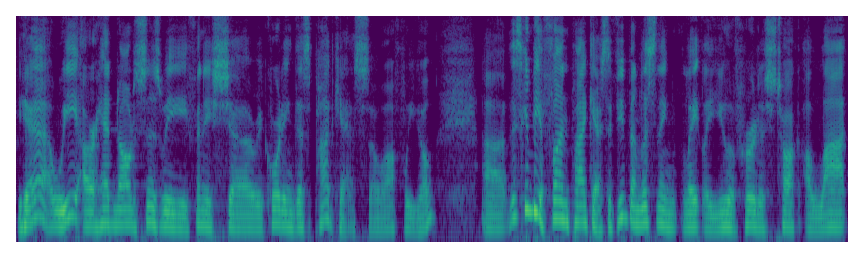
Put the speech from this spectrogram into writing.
Yeah, we are heading out as soon as we finish uh, recording this podcast. So off we go. Uh, this can be a fun podcast. If you've been listening lately, you have heard us talk a lot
